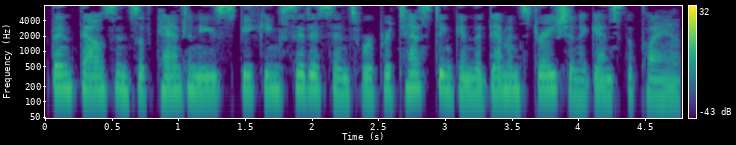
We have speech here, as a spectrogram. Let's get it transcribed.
then thousands of Cantonese-speaking citizens were protesting in the demonstration against the plan.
